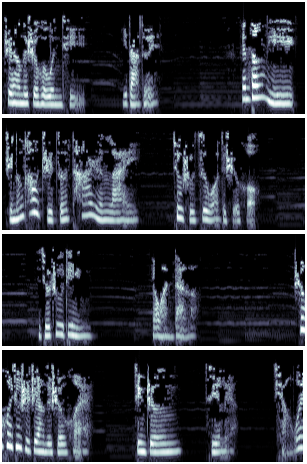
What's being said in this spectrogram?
这样的社会问题一大堆。但当你只能靠指责他人来救赎自我的时候，你就注定要完蛋了。社会就是这样的社会，竞争激烈，抢位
